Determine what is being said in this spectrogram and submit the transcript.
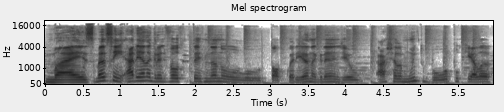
Mas, mas assim, a Ariana Grande, volta, terminando o tópico Ariana Grande, eu acho ela muito boa porque ela.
